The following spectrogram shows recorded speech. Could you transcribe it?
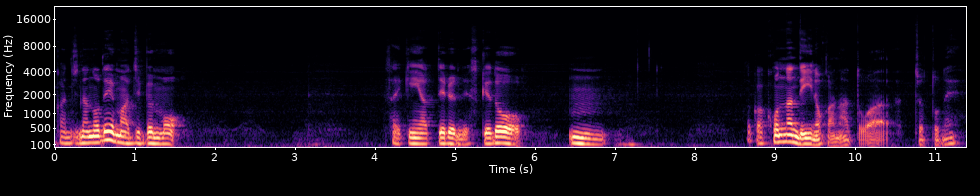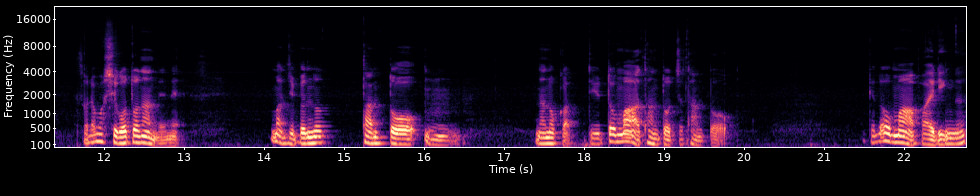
感じなのでまあ自分も最近やってるんですけどうん。だからこんなんでいいのかなとはちょっとねそれも仕事なんでね。まあ自分の担当、うん、なのかっていうとまあ担当っちゃ担当。だけどまあファイリング。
